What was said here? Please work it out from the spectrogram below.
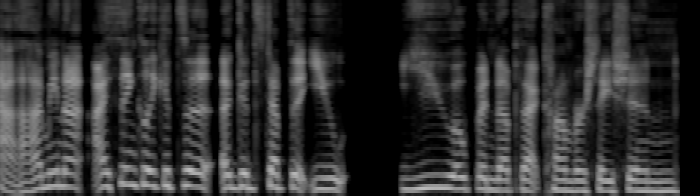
I mean i, I think like it's a, a good step that you you opened up that conversation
